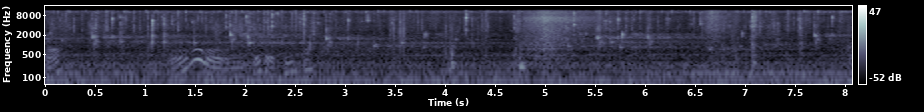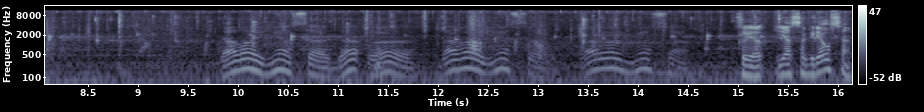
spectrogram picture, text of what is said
Что? О, интересненько. Давай мясо, да, э, давай мясо, давай мясо. Все, я, я согрелся.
